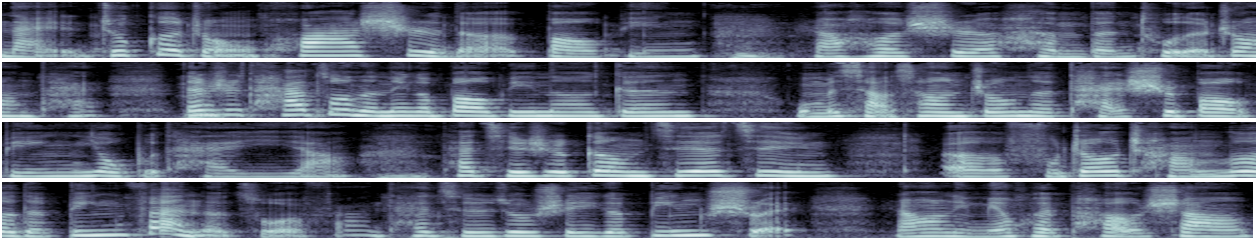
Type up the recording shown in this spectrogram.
奶就各种花式的刨冰，然后是很本土的状态。但是他做的那个刨冰呢，跟我们想象中的台式刨冰又不太一样。它其实更接近呃福州长乐的冰饭的做法。它其实就是一个冰水，然后里面会泡上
